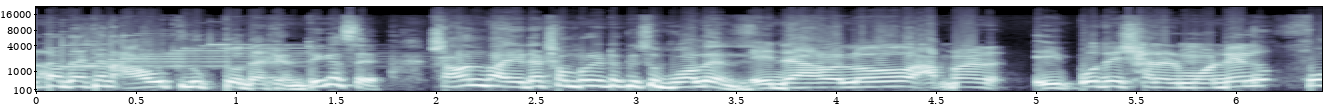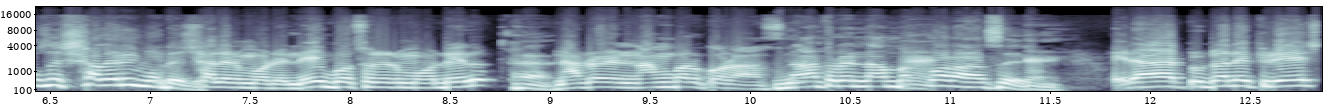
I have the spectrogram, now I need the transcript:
টা দেখেন আউটলুক তো দেখেন ঠিক আছে? শাওন ভাই এটা সম্পর্কে একটু কিছু বলেন। এটা হলো আপনার এই পঁচিশ সালের মডেল পঁচিশ সালেরই মডেল সালের মডেল এই বছরের মডেল হ্যাঁ। নাটোরের নাম্বার করা আছে। নাটোরের নাম্বার হ্যাঁ, করা আছে। হ্যাঁ। এটা টোটালি ফ্রেশ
